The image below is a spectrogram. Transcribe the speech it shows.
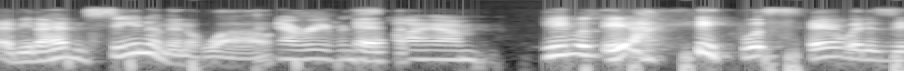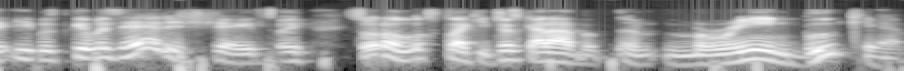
I mean, I hadn't seen him in a while. never even and- saw him. He was, yeah, he was there with his, he was, his head is shaved, so he sort of looks like he just got out of a, a Marine boot camp.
